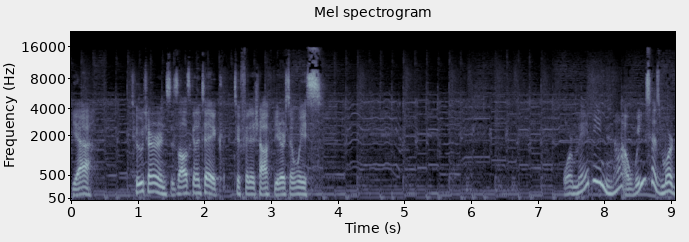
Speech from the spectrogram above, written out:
Yeah, two turns is all it's gonna take to finish off Beerus and Whis. Or maybe not. Whis has more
